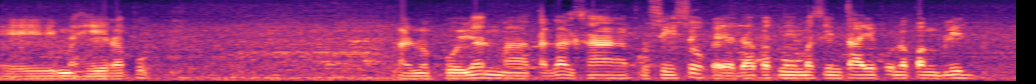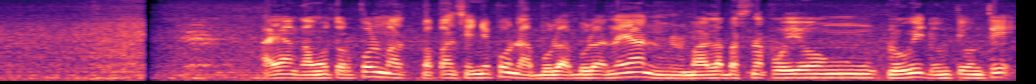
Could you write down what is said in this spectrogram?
eh mahirap po. Ano po yan, matagal sa proseso kaya dapat may machine tayo po na pang bleed ayan kamotor po mapapansin nyo po nabula-bula na yan. Malabas na po yung fluid unti-unti.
